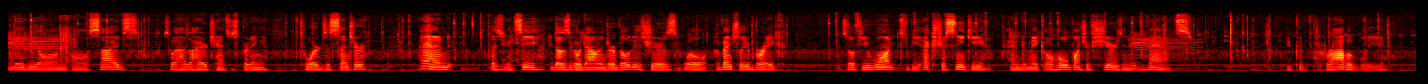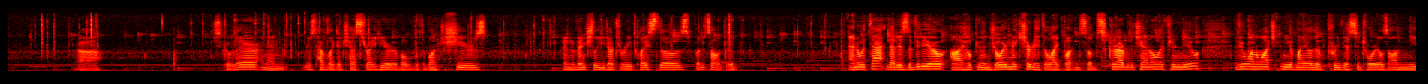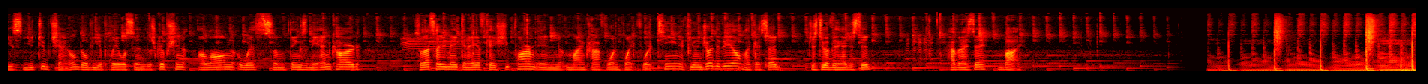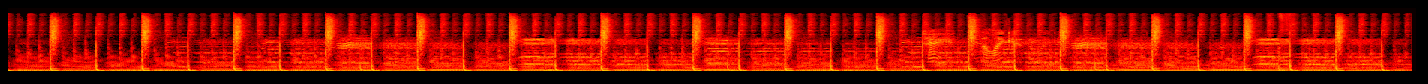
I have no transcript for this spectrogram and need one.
maybe on all sides, so it has a higher chance of spreading towards the center. And as you can see, it does go down in durability. The shears will eventually break, so if you want to be extra sneaky and make a whole bunch of shears in advance, you could probably uh, just go there and then just have like a chest right here with a bunch of shears. And eventually you'd have to replace those, but it's all good. And with that, that is the video. I hope you enjoyed. Make sure to hit the like button, subscribe to the channel if you're new. If you want to watch any of my other previous tutorials on this YouTube channel, there'll be a playlist in the description along with some things in the end card. So that's how you make an AFK sheep farm in Minecraft 1.14. If you enjoyed the video, like I said, just do everything I just did. Have a nice day. Bye.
